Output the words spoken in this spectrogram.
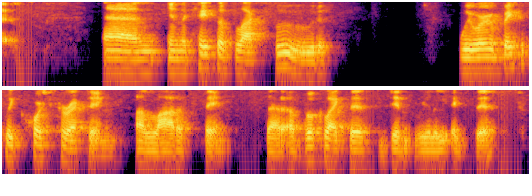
this? And in the case of black food, we were basically course correcting a lot of things that a book like this didn't really exist,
